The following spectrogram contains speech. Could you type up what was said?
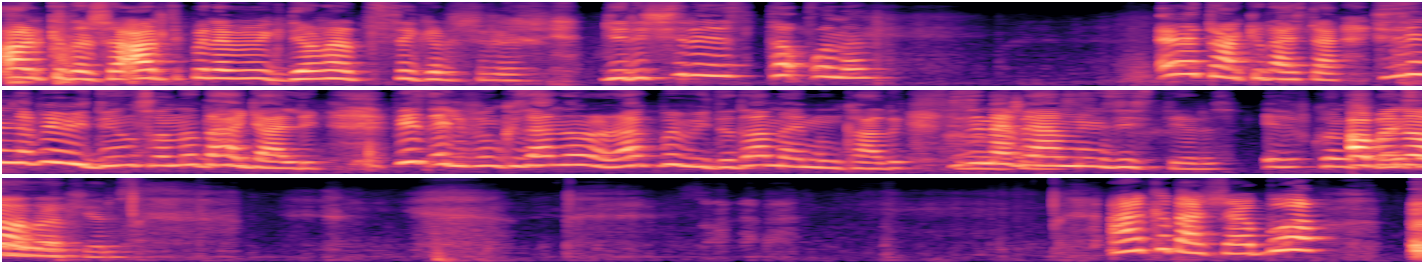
Arkadaşlar artık ben evime gidiyorum. Hadi size görüşürüz. Görüşürüz. Toplanın. Evet arkadaşlar sizinle bir videonun sonuna daha geldik. Biz Elif'in kuzenleri olarak bu videodan memnun kaldık. Sizin de beğenmenizi istiyoruz. Elif konuşmayı Abone olun. bırakıyoruz. Arkadaşlar bu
